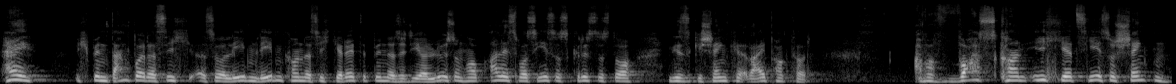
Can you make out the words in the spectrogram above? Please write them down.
Hey, Ich bin dankbar, dass ich so ein Leben leben kann, dass ich gerettet bin, dass ich die Erlösung habe. Alles, was Jesus Christus da in dieses Geschenk reipackt hat. Aber was kann ich jetzt Jesus schenken?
